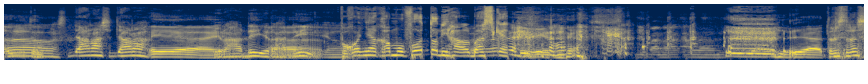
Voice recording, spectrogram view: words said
gitu. Eh, sejarah sejarah Iya, iya. Iradi, Iradi. Eh, pokoknya kamu foto di hal basket gitu. Iya, terus terus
